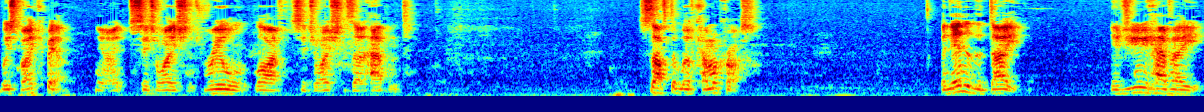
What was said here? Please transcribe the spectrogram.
we spoke about, you know, situations, real life situations that happened. Stuff that we've come across. At the end of the day, if you have a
